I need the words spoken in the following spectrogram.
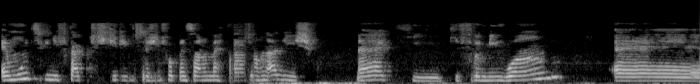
é muito significativo se a gente for pensar no mercado jornalístico, né, que, que foi minguando, é,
